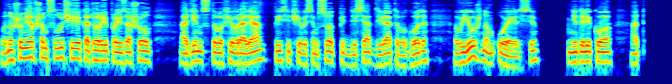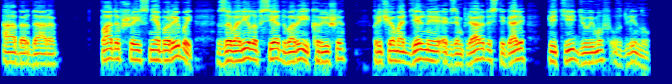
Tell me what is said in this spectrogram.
В нашумевшем случае, который произошел 11 февраля 1859 года в Южном Уэльсе, недалеко от Абердара, падавшей с неба рыбой завалила все дворы и крыши, причем отдельные экземпляры достигали пяти дюймов в длину.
